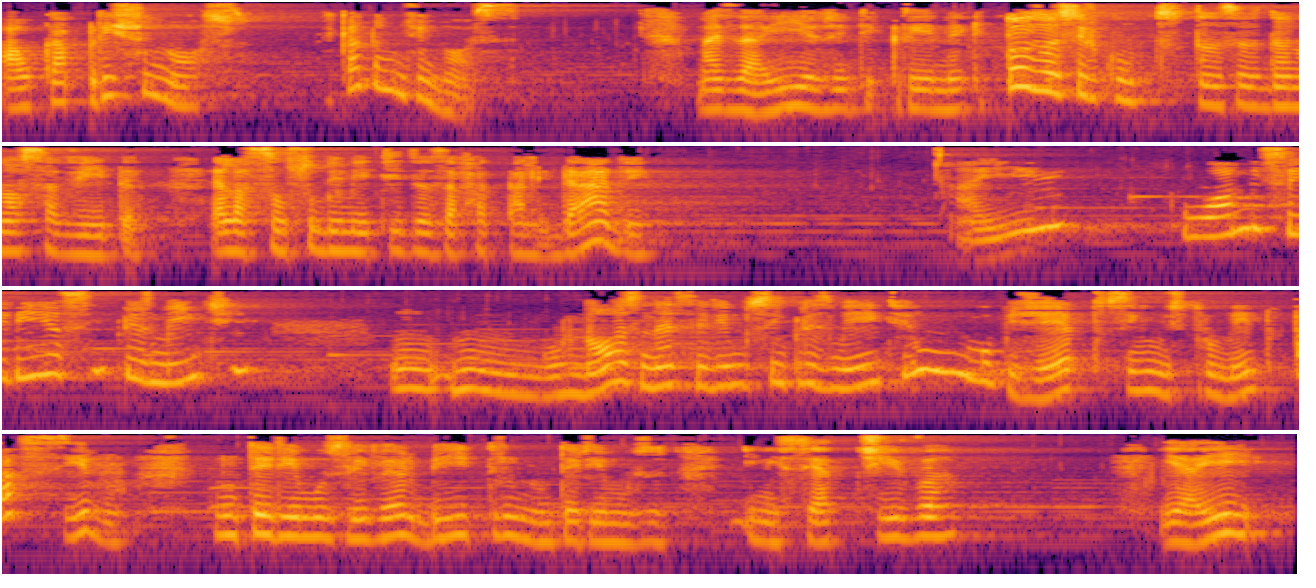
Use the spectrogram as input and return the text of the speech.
ao capricho nosso, de cada um de nós. Mas aí a gente crê né, que todas as circunstâncias da nossa vida elas são submetidas à fatalidade. Aí o homem seria simplesmente um, um, nós né, seríamos simplesmente um objeto, assim, um instrumento passivo. Não teríamos livre-arbítrio, não teríamos iniciativa. E aí,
